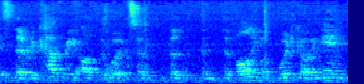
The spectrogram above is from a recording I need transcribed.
it's the recovery of the wood. So the, the, the volume of wood going in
